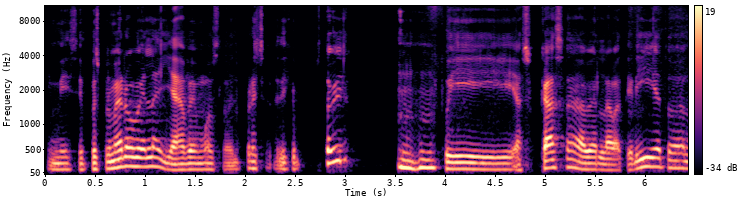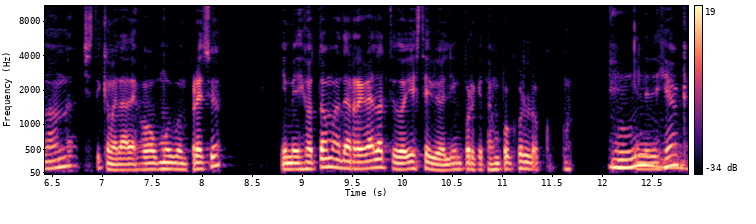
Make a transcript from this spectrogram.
Y me dice, pues primero vela y ya vemos el precio. Le dije, pues está bien. Fui a su casa a ver la batería, toda la onda. Chiste que me la dejó muy buen precio. Y me dijo, toma, de regalo te doy este violín porque tampoco lo ocupo. Y le dije, ok,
